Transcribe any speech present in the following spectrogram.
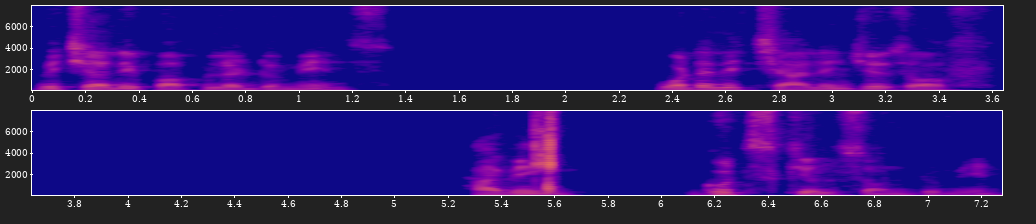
Which are the popular domains? What are the challenges of having good skills on domain?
